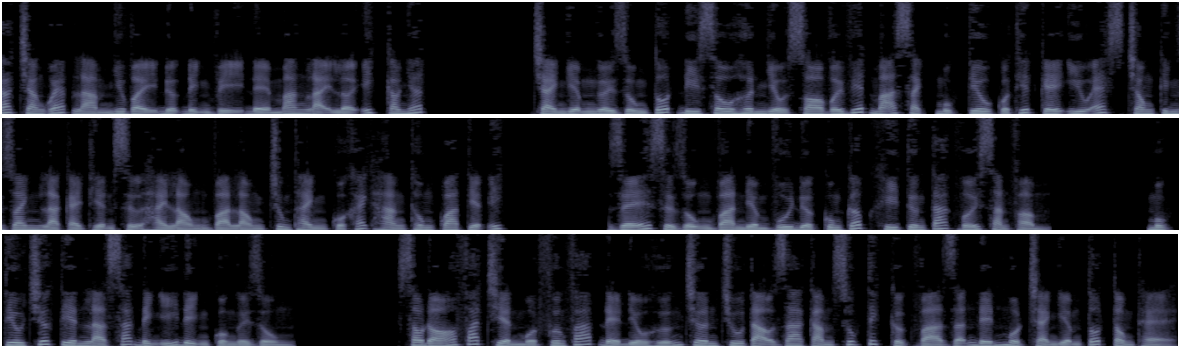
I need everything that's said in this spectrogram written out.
các trang web làm như vậy được định vị để mang lại lợi ích cao nhất. Trải nghiệm người dùng tốt đi sâu hơn nhiều so với viết mã sạch, mục tiêu của thiết kế UX trong kinh doanh là cải thiện sự hài lòng và lòng trung thành của khách hàng thông qua tiện ích dễ sử dụng và niềm vui được cung cấp khi tương tác với sản phẩm. Mục tiêu trước tiên là xác định ý định của người dùng. Sau đó phát triển một phương pháp để điều hướng trơn tru tạo ra cảm xúc tích cực và dẫn đến một trải nghiệm tốt tổng thể.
